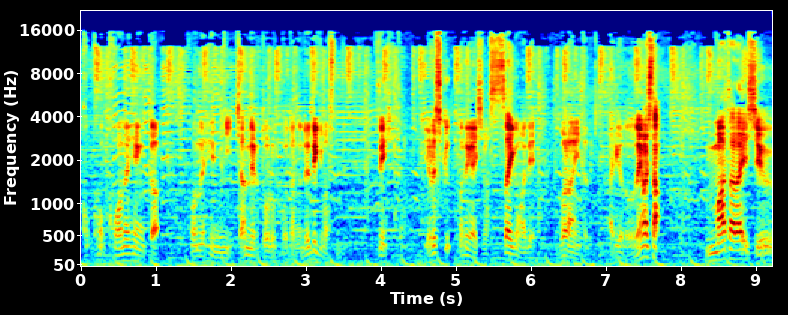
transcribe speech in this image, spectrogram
こ、こ、の辺か、この辺にチャンネル登録ボタンが出てきますんで、ぜひよろしくお願いします。最後までご覧いただきありがとうございました。また来週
